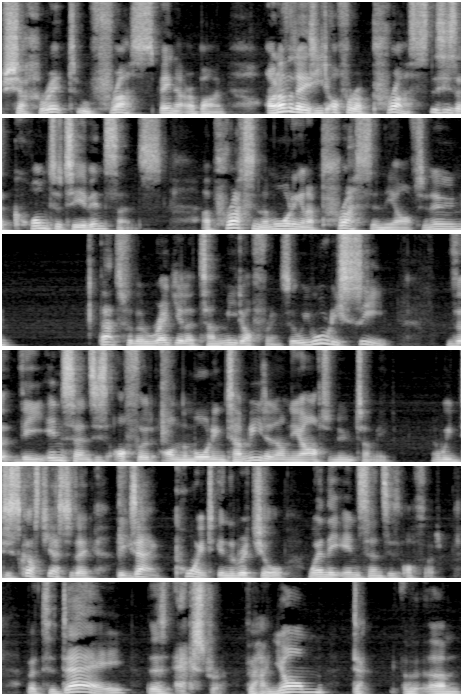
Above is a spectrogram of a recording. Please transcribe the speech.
Shachrit ufras ben ha'arbaim. On other days, he'd offer a prus. This is a quantity of incense. A prus in the morning and a prus in the afternoon. That's for the regular Tamid offering. So we've already seen that the incense is offered on the morning Tamid and on the afternoon Tamid. And we discussed yesterday the exact point in the ritual when the incense is offered. But today, there's extra. V'hayom um,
